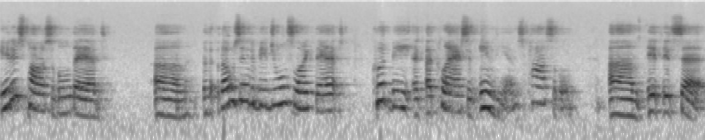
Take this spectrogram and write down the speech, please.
It is possible that um, th- those individuals like that could be a, a class of Indians. Possible. Um, it, it's uh,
